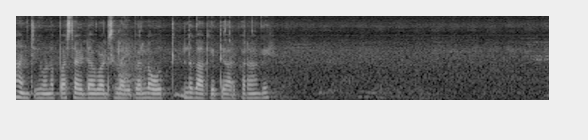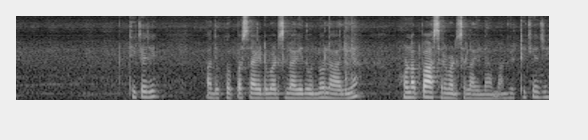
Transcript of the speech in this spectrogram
ਹਾਂਜੀ, ਹੁਣ ਆਪਾਂ ਸਾਈਡਾਂ ਵਾਲੀ ਸਿਲਾਈ ਪਹਿਲਾਂ ਉਹ ਲਗਾ ਕੇ ਤਿਆਰ ਕਰਾਂਗੇ। ਠੀਕ ਹੈ ਜੀ। ਆ ਦੇਖੋ ਆਪਾਂ ਸਾਈਡ ਵਾਲੀ ਸਿਲਾਈ ਦੋਨੋਂ ਲਾ ਲਈਆਂ। ਹੁਣ ਆਪਾਂ ਆਸਣ ਵਾਲੀ ਸਿਲਾਈ ਲਾਵਾਂਗੇ, ਠੀਕ ਹੈ ਜੀ।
